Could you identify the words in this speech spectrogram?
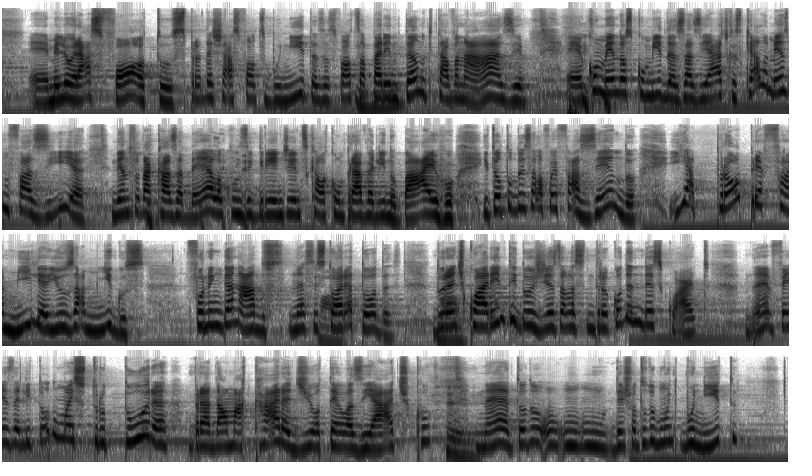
melhorar as fotos, para deixar as fotos bonitas, as fotos aparentando que estava na Ásia, é, comendo as comidas asiáticas que ela mesma fazia dentro da casa dela, com os ingredientes que ela comprava ali no bairro. Então, tudo isso ela foi fazendo e a própria família e os amigos foram enganados nessa história toda. Durante 42 dias ela se trancou dentro desse quarto, né? Fez ali toda uma estrutura para dar uma cara de hotel asiático, né? Todo um- um- deixou tudo muito bonito.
